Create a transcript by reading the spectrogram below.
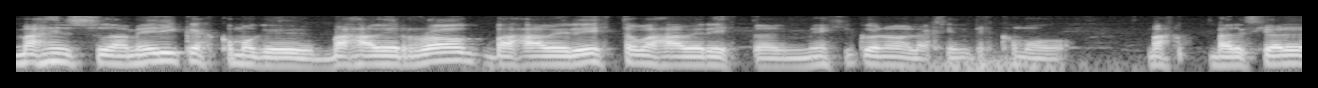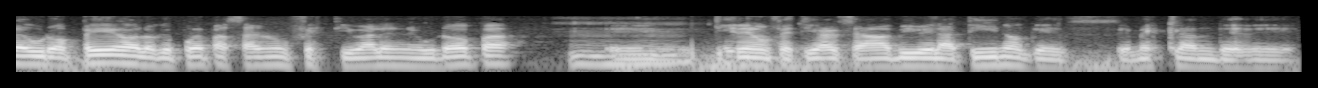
más en Sudamérica es como que vas a ver rock, vas a ver esto, vas a ver esto. En México no, la gente es como más parecido al europeo, a lo que puede pasar en un festival en Europa eh, tienen un festival que se llama Vive Latino, que se mezclan desde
